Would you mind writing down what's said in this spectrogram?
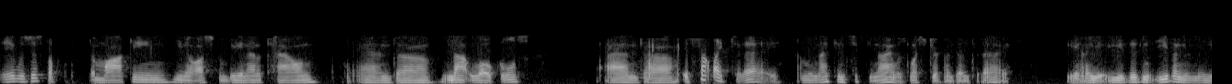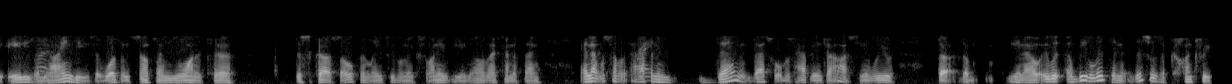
it was just the, the mocking, you know, us from being out of town and uh, not locals. And uh, it's not like today. I mean, 1969 was much different than today. You know, you, you didn't even in the 80s right. and 90s. It wasn't something you wanted to discuss openly. People make fun of you, you know, that kind of thing. And that was what was right. happening then. That's what was happening to us. You know, we were the the you know it was we lived in it. This was a country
